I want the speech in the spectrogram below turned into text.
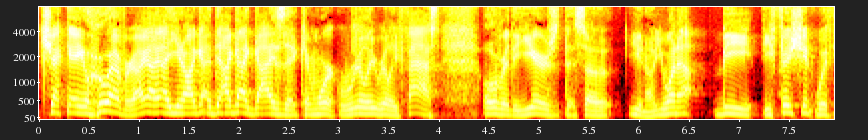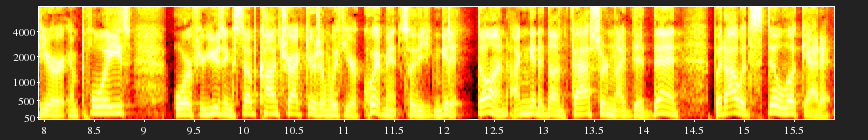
Cheque or whoever. I, I you know, I got, I got guys that can work really, really fast over the years. So, you know, you want to be efficient with your employees or if you're using subcontractors and with your equipment so that you can get it done. I can get it done faster than I did then, but I would still look at it.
